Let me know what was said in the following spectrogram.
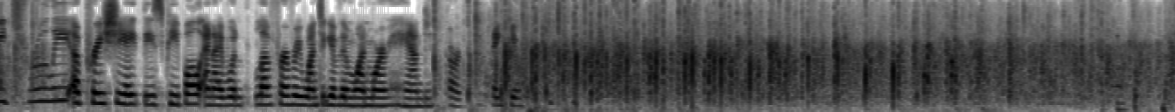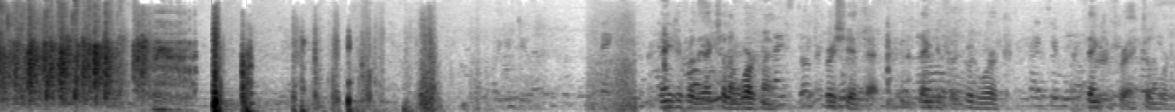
We truly appreciate these people, and I would love for everyone to give them one more hand. Or thank you. Thank you for the excellent work, man. Appreciate that. Thank you for the good work. Thank you for excellent work.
